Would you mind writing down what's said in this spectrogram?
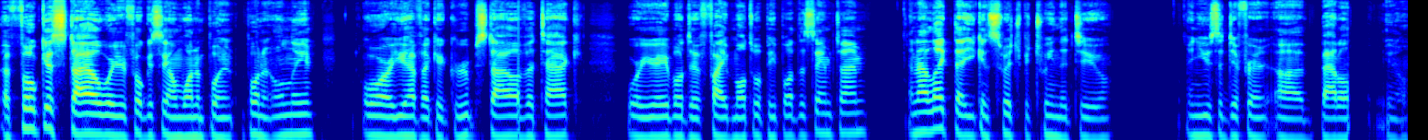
a focus style where you're focusing on one opponent opponent only, or you have like a group style of attack where you're able to fight multiple people at the same time. And I like that you can switch between the two and use a different uh battle, you know,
